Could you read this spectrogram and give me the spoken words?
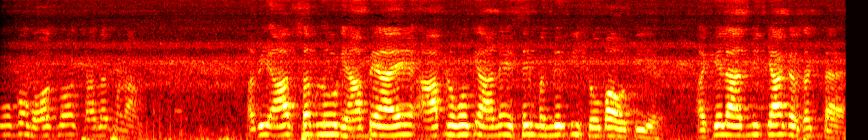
लोगों को बहुत बहुत सादर प्रणाम। अभी आप सब लोग यहाँ पे आए, आप लोगों के आने से मंदिर की शोभा होती है। अकेला आदमी क्या कर सकता है?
